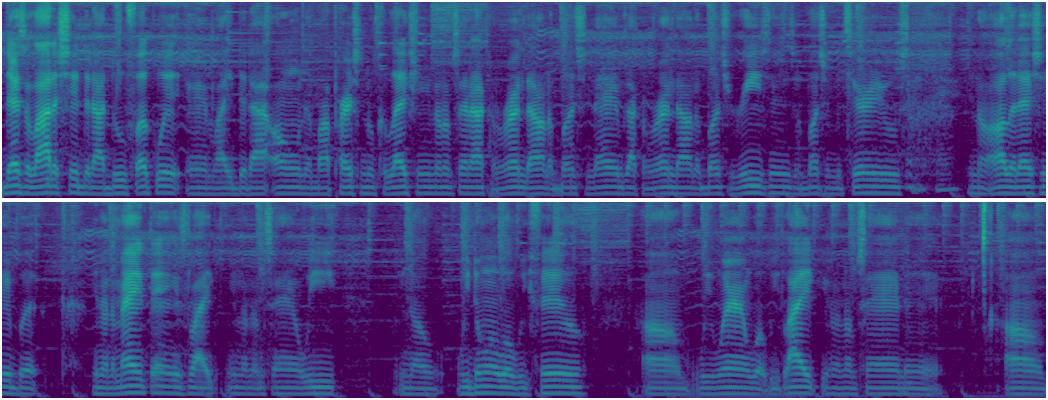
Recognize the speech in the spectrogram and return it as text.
there's a lot of shit that I do fuck with and like that I own in my personal collection, you know what I'm saying? I can run down a bunch of names, I can run down a bunch of reasons, a bunch of materials, you know, all of that shit. But, you know, the main thing is like, you know what I'm saying, we you know, we doing what we feel, um, we wearing what we like, you know what I'm saying? And um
